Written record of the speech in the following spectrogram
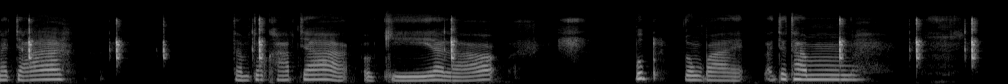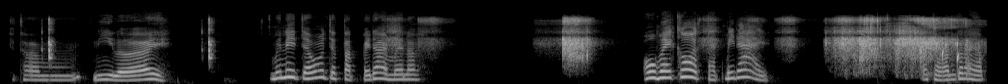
นะจ๊ะ ทำตัวครับจ้า โอเคได้แล้ว ปุ๊บ ลงไปเราจะทำจะทำนี่เลย ไม่แน่ใจว่ามันจะตัดไปได้ไหมนะ โอ้ไม่ก็ตัดไม่ได้เอาถอนก็ได้ครับ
